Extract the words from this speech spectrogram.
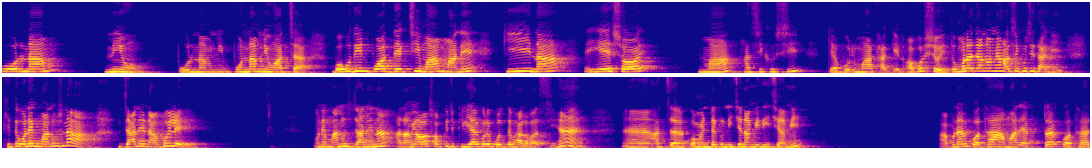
প্রণাম নিও, প্রণাম প্রণাম নিও আচ্ছা। বহুদিন পর দেখছি মা মানে কি না এ সয় মা, হাসি খুশি কেবল মা থাকেন। অবশ্যই, তোমরা জানো আমি হাসি খুশি থাকি। কিন্তু অনেক মানুষ না জানে না, বুঝলে? অনেক মানুষ জানে না, আর আমি আবার সব কিছু ক্লিয়ার করে বলতে ভালোবাসি হ্যাঁ? আচ্ছা কমেন্টটা একটু নিচে নামিয়ে দিয়েছি আমি। আপনার কথা, আমার একটা কথা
